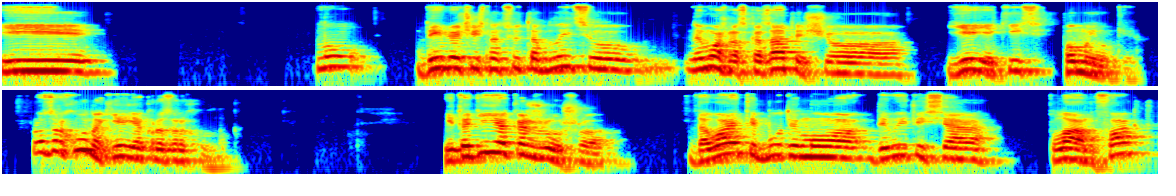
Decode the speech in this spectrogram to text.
і, ну, дивлячись на цю таблицю, не можна сказати, що є якісь помилки. Розрахунок є як розрахунок. І тоді я кажу, що давайте будемо дивитися план факт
